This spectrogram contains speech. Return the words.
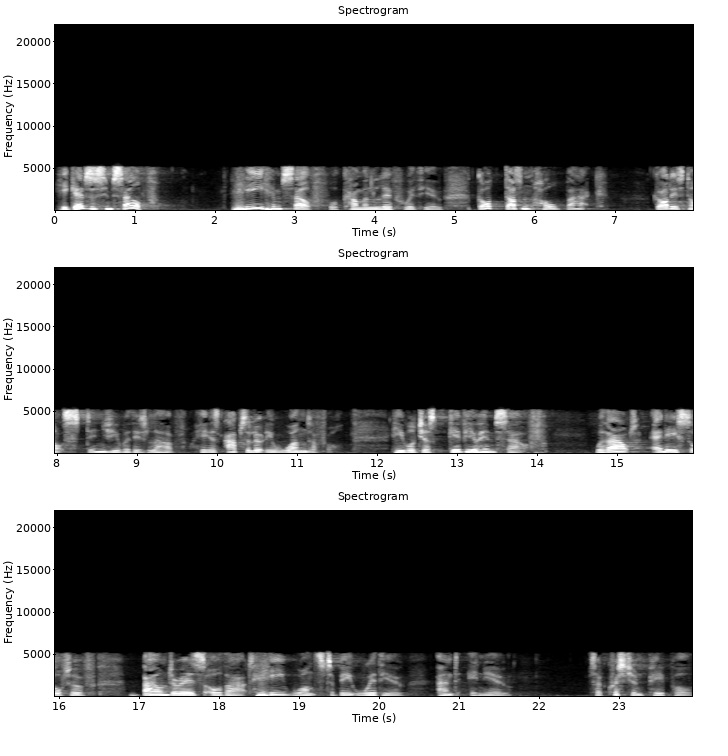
He gives us himself. He himself will come and live with you. God doesn't hold back. God is not stingy with his love. He is absolutely wonderful. He will just give you himself without any sort of boundaries or that. He wants to be with you and in you. So, Christian people,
